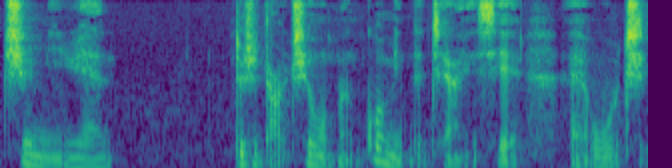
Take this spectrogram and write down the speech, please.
致敏源，就是导致我们过敏的这样一些哎物质。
